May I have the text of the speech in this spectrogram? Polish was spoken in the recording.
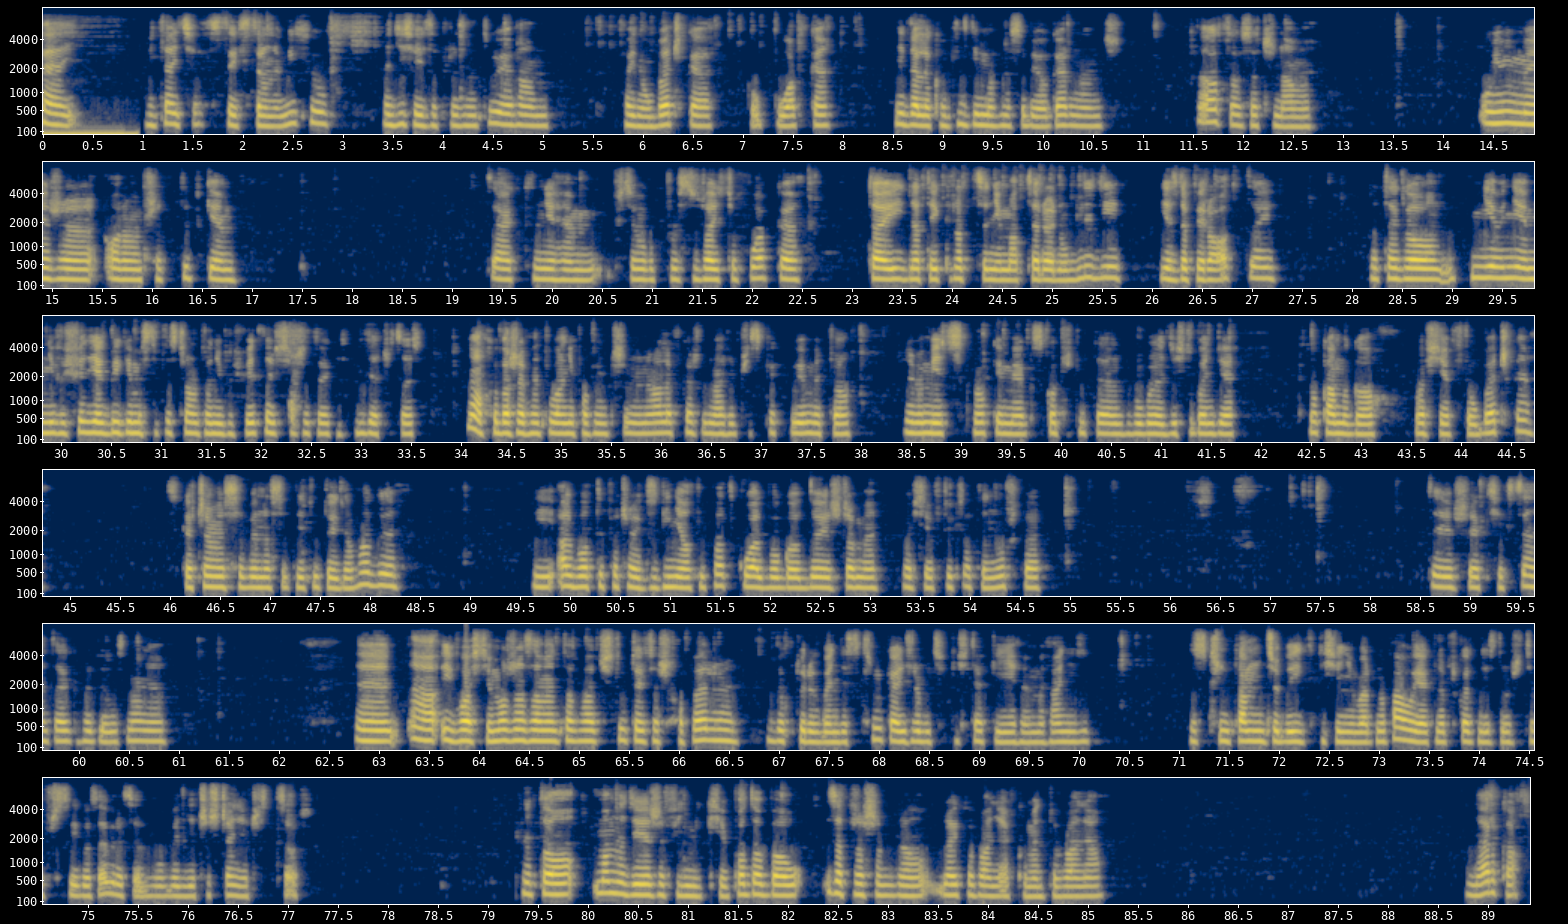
Hej, witajcie z tej strony Michiu, a dzisiaj zaprezentuję wam fajną beczkę, taką pułapkę. Niedaleko gildii można sobie ogarnąć. No to zaczynamy. Ujmijmy, że oramy przed typkiem. Tak, nie wiem, chcemy go po prostu zwalić tą pułapkę. Tutaj na tej klatce nie ma terenu gildii, jest dopiero od tej. Dlatego nie, nie wiem, nie wyświetli, jak biegniemy z tej strony, to nie wyświetla, jeszcze, że to jakieś widać czy coś. No, chyba, że ewentualnie powiększymy, no ale w każdym razie przeskakujemy to, żeby mieć z knokiem, jak skoczy tutaj, albo w ogóle gdzieś tu będzie, knokamy go właśnie w tą beczkę. Skaczemy sobie następnie tutaj do wody i albo typeczek zginie od upadku, albo go dojeżdżamy właśnie w tych oto nóżkach. Ty już jak się chce, tak, wedle uznania. Yy, A i właśnie, można zamontować tutaj też hopery, do których będzie skrzynka i zrobić jakiś taki, nie wiem, mechanizm ze skrzynkami, żeby ich się nie marnowały, jak na przykład nie zdążycie wszystkiego zebrać, albo będzie czyszczenie czy coś. No to mam nadzieję, że filmik się podobał. Zapraszam do lajkowania, komentowania. нарков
